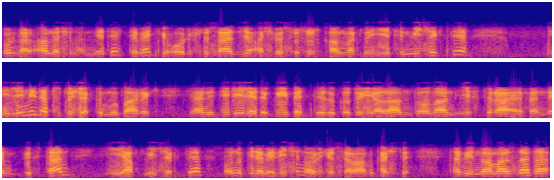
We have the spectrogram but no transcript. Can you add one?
Bunlar anlaşılan nedir? Demek ki oruçlu sadece aç ve susuz kalmakla yetinmeyecekti dilini de tutacaktı mübarek. Yani diliyle de gıybet, dedikodu, yalan, dolan, iftira, efendim, bühtan yapmayacaktı. Onu bilemediği için orucun sevabı kaçtı. Tabi namazda da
